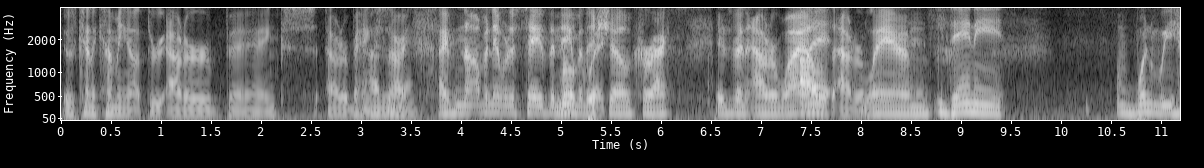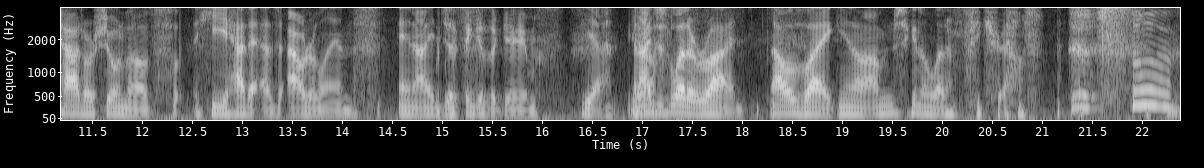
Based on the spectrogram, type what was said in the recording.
it was kind of coming out through Outer Banks Outer Banks Outer sorry Banks. I've not been able to say the name Real of the show correct it's been Outer Wilds I- Outer Lands uh, Danny, when we had our show notes, he had it as Outer Lands. and I which just I think is a game yeah, and I just let it ride. I was like, you know, I'm just gonna let him figure out. but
